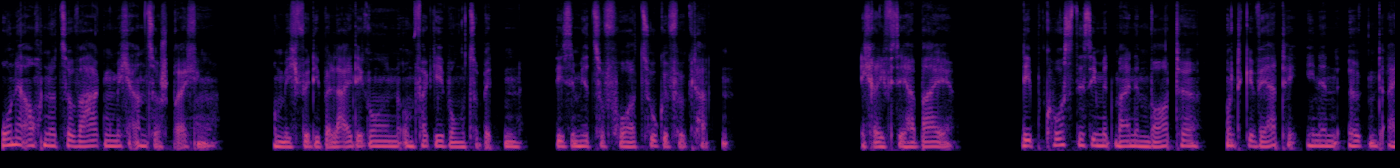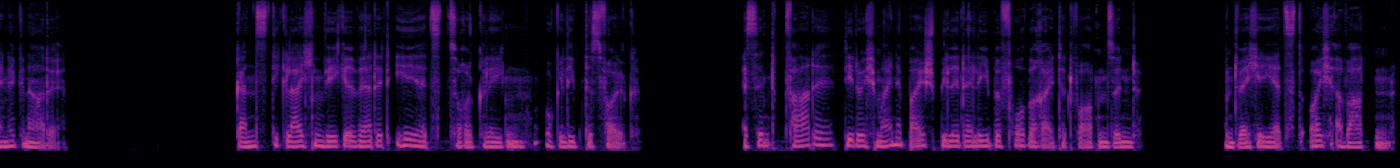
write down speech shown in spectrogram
ohne auch nur zu wagen, mich anzusprechen, um mich für die Beleidigungen um Vergebung zu bitten, die sie mir zuvor zugefügt hatten. Ich rief sie herbei, liebkoste sie mit meinem Worte und gewährte ihnen irgendeine Gnade. Ganz die gleichen Wege werdet ihr jetzt zurücklegen, o geliebtes Volk. Es sind Pfade, die durch meine Beispiele der Liebe vorbereitet worden sind und welche jetzt euch erwarten,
